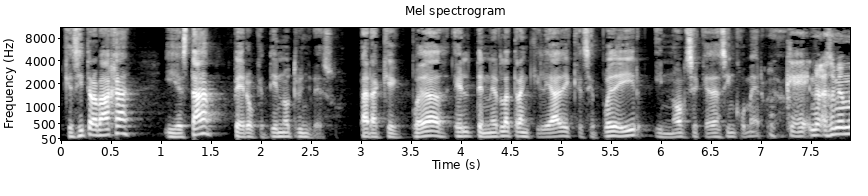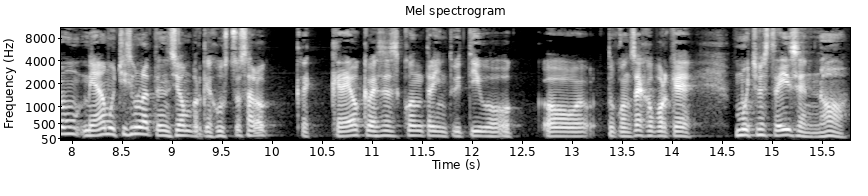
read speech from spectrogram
que sí trabaja y está, pero que tiene otro ingreso para que pueda él tener la tranquilidad de que se puede ir y no se queda sin comer. No, eso me, da muchísimo la atención porque justo es algo que creo que a veces es contraintuitivo o, tu consejo, porque muchos te dicen, no,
